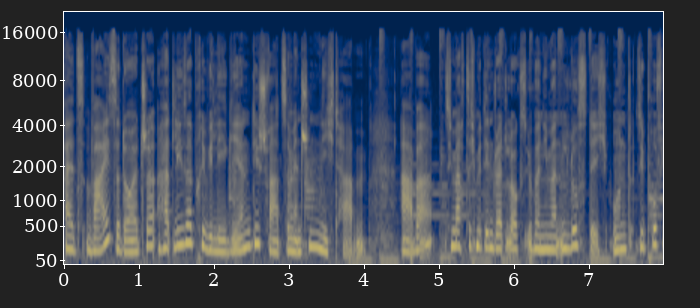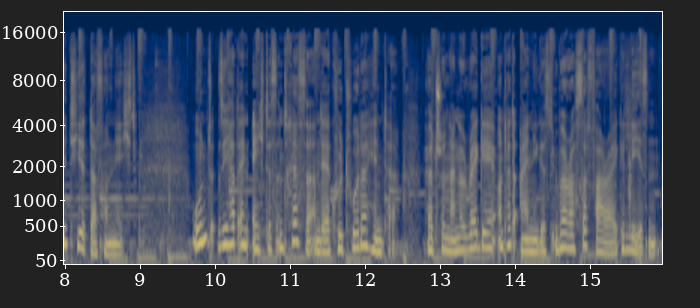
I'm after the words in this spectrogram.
Als weiße Deutsche hat Lisa Privilegien, die schwarze Menschen nicht haben. Aber sie macht sich mit den Dreadlocks über niemanden lustig und sie profitiert davon nicht. Und sie hat ein echtes Interesse an der Kultur dahinter, hört schon lange Reggae und hat einiges über Rastafari gelesen.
